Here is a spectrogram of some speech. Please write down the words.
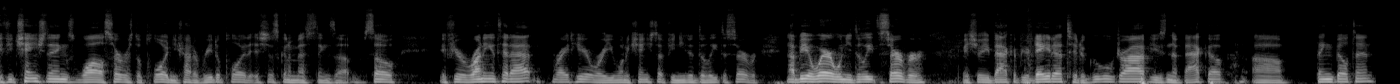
if you change things while a server's deployed and you try to redeploy it, it's just going to mess things up. So if you're running into that right here where you want to change stuff, you need to delete the server. Now be aware when you delete the server, make sure you back up your data to the Google Drive using the backup uh, thing built in.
